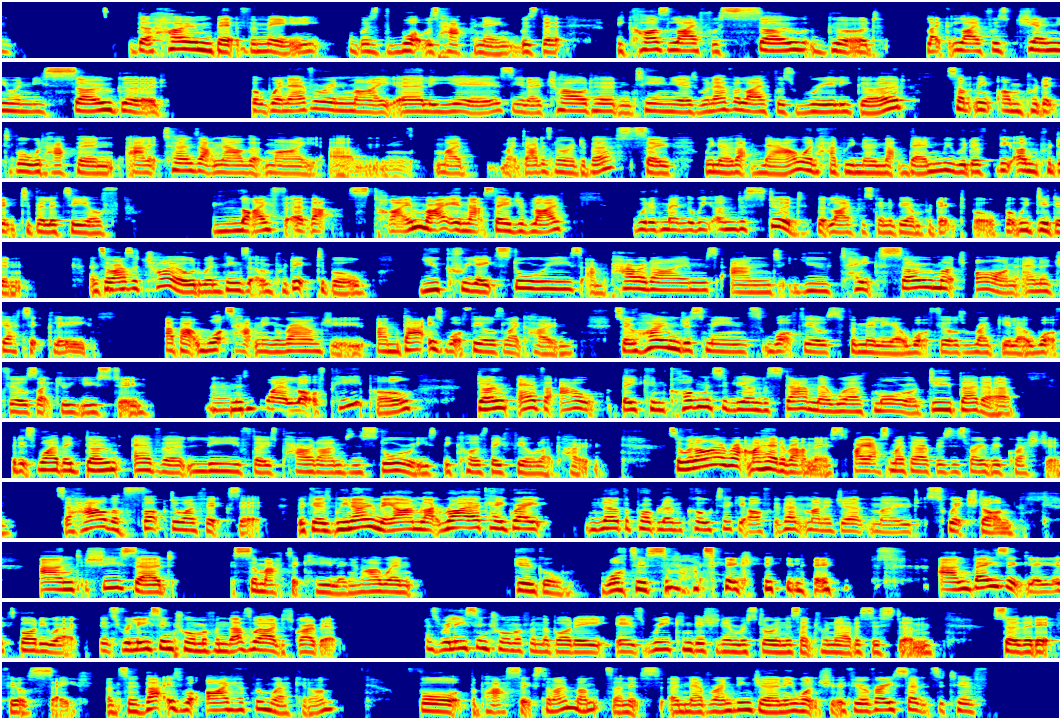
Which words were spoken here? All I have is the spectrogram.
the home bit for me was what was happening was that because life was so good like life was genuinely so good but whenever in my early years you know childhood and teen years whenever life was really good something unpredictable would happen. And it turns out now that my um my my dad is neurodiverse. So we know that now. And had we known that then we would have the unpredictability of life at that time right in that stage of life would have meant that we understood that life was going to be unpredictable but we didn't. And so as a child when things are unpredictable you create stories and paradigms and you take so much on energetically about what's happening around you. And that is what feels like home. So, home just means what feels familiar, what feels regular, what feels like you're used to. Mm. this is why a lot of people don't ever out, they can cognitively understand they're worth more or do better, but it's why they don't ever leave those paradigms and stories because they feel like home. So, when I wrap my head around this, I ask my therapist this very big question. So, how the fuck do I fix it? Because we know me, I'm like, right, okay, great know the problem, cool, tick it off, event manager mode switched on. And she said, somatic healing. And I went, Google, what is somatic healing? And basically, it's body work. It's releasing trauma from that's where I describe it. It's releasing trauma from the body, is reconditioning, restoring the central nervous system so that it feels safe. And so that is what I have been working on for the past six to nine months. And it's a never ending journey. Once you, if you're a very sensitive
